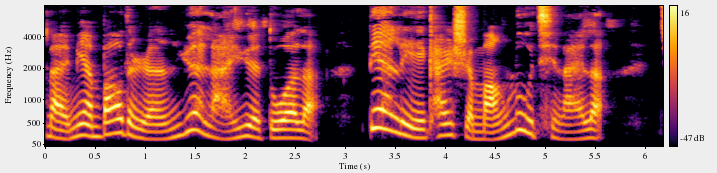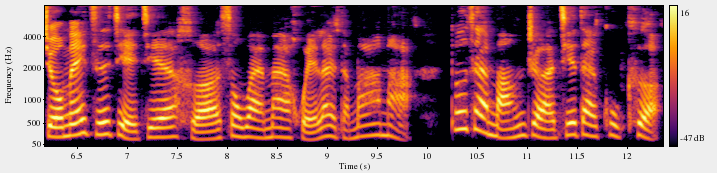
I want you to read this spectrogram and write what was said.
买面包的人越来越多了，店里开始忙碌起来了。九美子姐姐和送外卖回来的妈妈都在忙着接待顾客。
